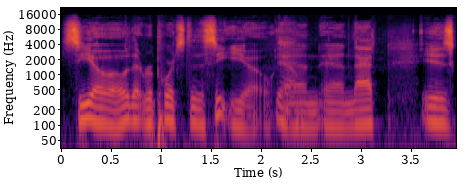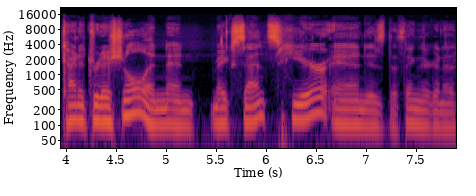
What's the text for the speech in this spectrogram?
COO that reports to the CEO. Yeah. And and that is kind of traditional and and makes sense here and is the thing they're going to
